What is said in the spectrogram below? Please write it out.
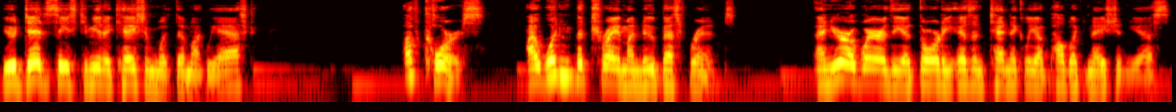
You did cease communication with them like we asked? Of course. I wouldn't betray my new best friends. And you're aware the Authority isn't technically a public nation, yes?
